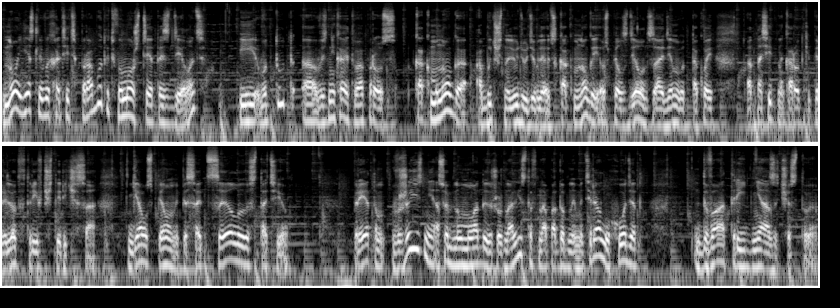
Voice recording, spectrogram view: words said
Но если вы хотите поработать, вы можете это сделать. И вот тут э, возникает вопрос, как много, обычно люди удивляются, как много я успел сделать за один вот такой относительно короткий перелет в 3-4 часа. Я успел написать целую статью. При этом в жизни, особенно у молодых журналистов, на подобный материал уходят 2-3 дня зачастую.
